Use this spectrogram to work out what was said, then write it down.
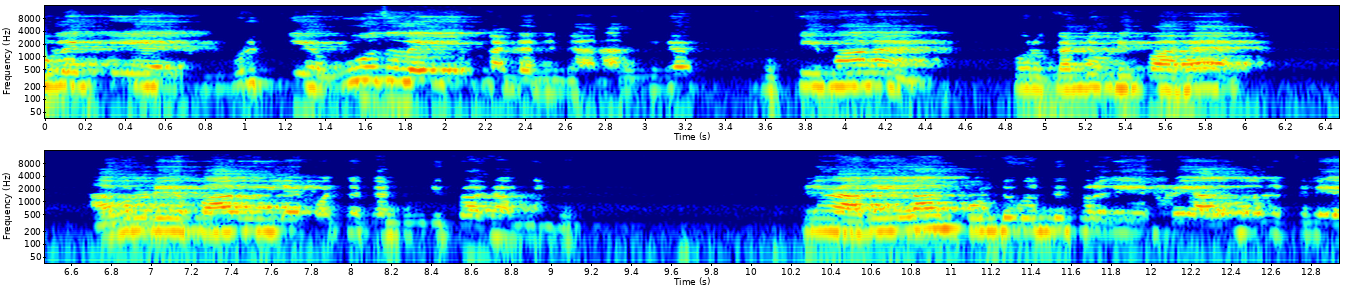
உலக்கிய உருக்கிய ஊதுலையும் கண்டறிந்தார். அது மிக முக்கியமான ஒரு கண்டுபிடிப்பாக அவருடைய பார்வையிலே பட்ட கண்டுபிடிப்பாக அமைந்தது. எனவே அதையெல்லாம் கொண்டு வந்து பிறகு என்னுடைய அலுவலகத்திலே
